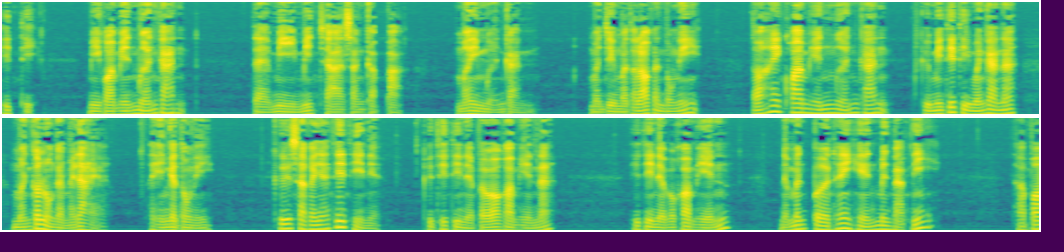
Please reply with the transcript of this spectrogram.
ทิฏฐิ มีความเห็นเหมือนกัน แต่มีมิจฉาสังกัปปะไม่เหมือนกัน มันจึงมาทะเลาะกันตรงนี้ ต่อให้ความเห็นเหมือนกัน คือมีทิฏฐิเหมือนกันนะ มันก็ลงกันไม่ได้อะถ้าเห็นกันตรงนี้ คือสักยะทิฏฐิเนี่ย คือทิฏฐิเนี่ยแปลว่าความเห็นนะ ทิฏฐิเนี่ยพอความเห็นเนี่มันเปิดให้เห็นเป็นแบบนี้ ถ้าพอ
